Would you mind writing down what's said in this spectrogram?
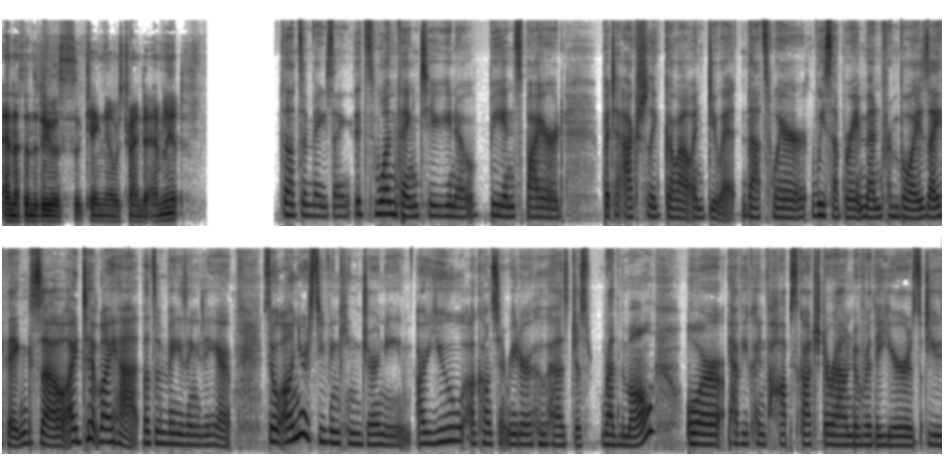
anything to do with the king. I was trying to emulate. That's amazing. It's one thing to you know be inspired but to actually go out and do it, that's where we separate men from boys, I think. So I tip my hat. That's amazing to hear. So, on your Stephen King journey, are you a constant reader who has just read them all? Or have you kind of hopscotched around over the years? Do you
